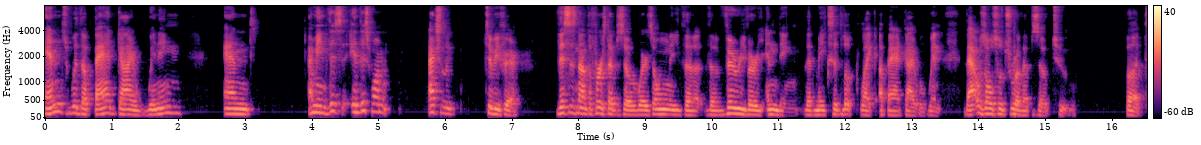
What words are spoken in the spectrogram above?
ends with a bad guy winning. And I mean this in this one actually to be fair this is not the first episode where it's only the the very very ending that makes it look like a bad guy will win. That was also true of episode two, but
